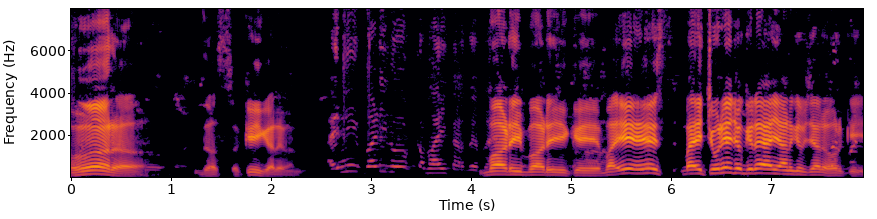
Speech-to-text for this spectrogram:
ਹੋਰ ਦੱਸ ਕੀ ਕਰੇ ਬੰਦਾ? ਇੰਨੀ ਬੜੀ ਲੋਕ ਕਮਾਈ ਕਰਦੇ ਪਏ। ਬੜੀ ਬੜੀ ਕੇ ਬਈ ਇਹ ਬਈ ਚੋਰੀਆਂ ਜੋ ਗਿਰਿਆ ਜਾਣਗੇ ਵਿਚਾਰੇ ਹੋਰ ਕੀ।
